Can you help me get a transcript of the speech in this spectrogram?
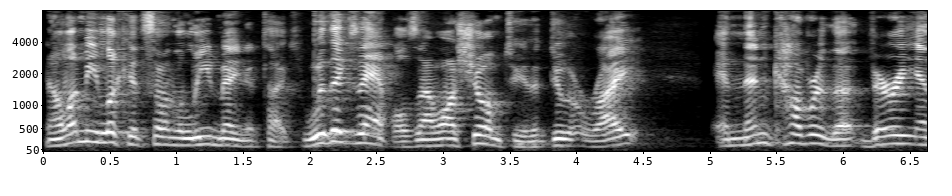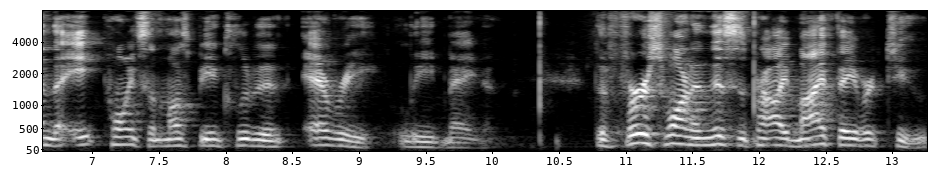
Now, let me look at some of the lead magnet types with examples, and I want to show them to you that do it right and then cover the very end, the eight points that must be included in every lead magnet. The first one, and this is probably my favorite too,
